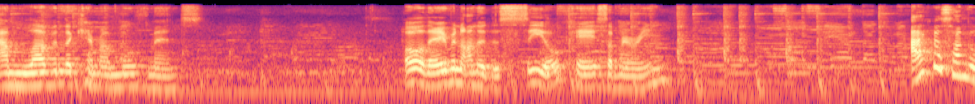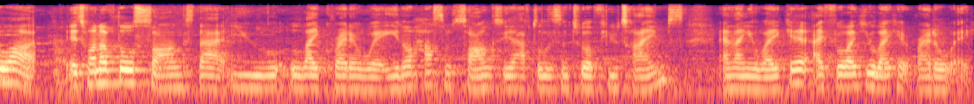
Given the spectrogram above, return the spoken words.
I'm loving the camera movements. Oh, they're even under the sea. Okay, submarine. I like the song a lot. It's one of those songs that you like right away. You know how some songs you have to listen to a few times and then you like it? I feel like you like it right away.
